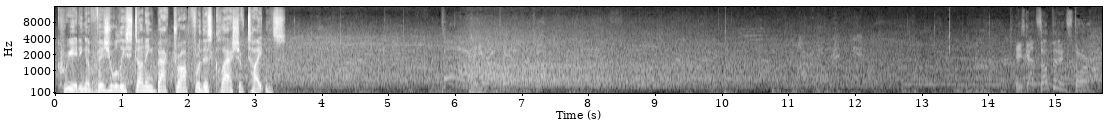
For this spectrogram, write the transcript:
creating a visually stunning backdrop for this clash of titans. He's got something in store.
